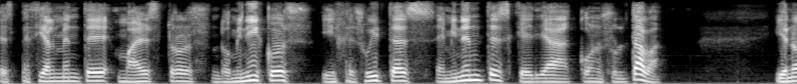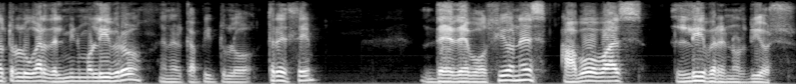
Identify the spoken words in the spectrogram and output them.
especialmente maestros dominicos y jesuitas eminentes que ella consultaba. Y en otro lugar del mismo libro, en el capítulo 13, de devociones a bobas, líbrenos Dios.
